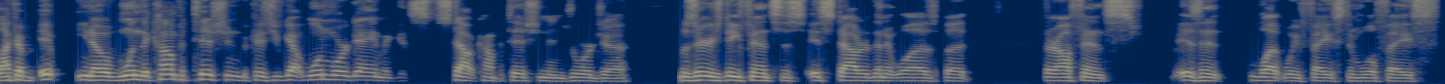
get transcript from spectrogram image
like a it, you know when the competition because you've got one more game against stout competition in Georgia. Missouri's defense is, is stouter than it was, but their offense isn't what we faced and will face.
